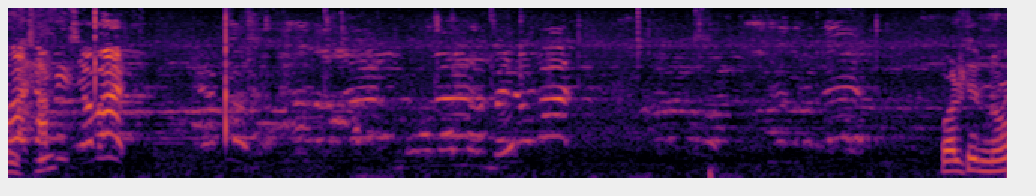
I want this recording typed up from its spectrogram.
দেখি। বলটি নো।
